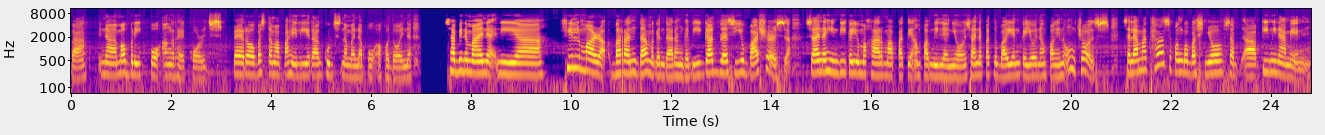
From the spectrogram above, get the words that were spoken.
ba? Na ma-break po ang records. Pero basta mapahilira, goods naman na po ako doon. Sabi naman ni uh, Hilmar Baranda, magandang gabi. God bless you, bashers. Sana hindi kayo makarma pati ang pamilya nyo. Sana patnubayan kayo ng Panginoong Diyos. Salamat ha sa pangbabas nyo sa uh, kimi namin.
